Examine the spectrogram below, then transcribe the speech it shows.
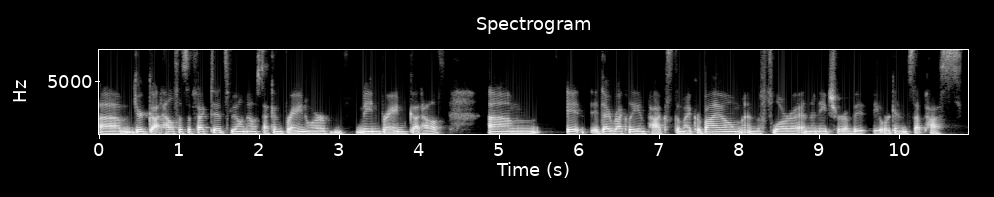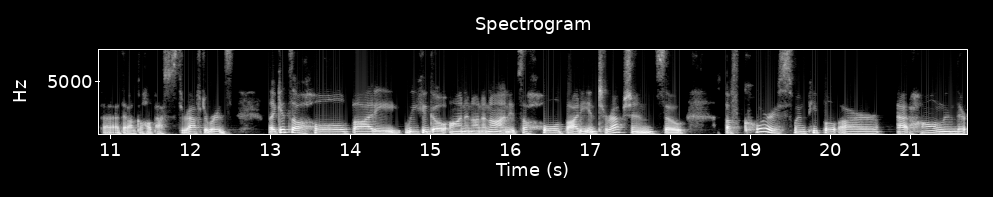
Um, your gut health is affected. So we all know second brain or main brain, gut health. Um, it, it, directly impacts the microbiome and the flora and the nature of the, the organs that pass uh, that alcohol passes through afterwards. Like it's a whole body. We could go on and on and on. It's a whole body interruption. So, of course, when people are at home and their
